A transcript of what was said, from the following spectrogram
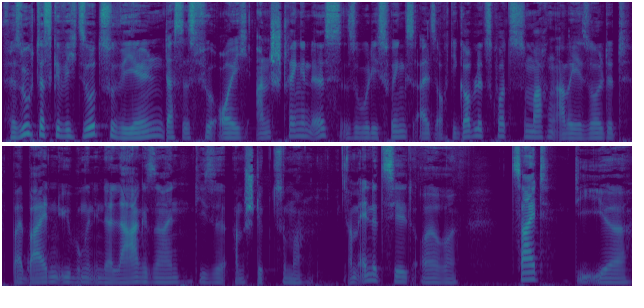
Versucht das Gewicht so zu wählen, dass es für euch anstrengend ist, sowohl die Swings als auch die Goblet Squats zu machen, aber ihr solltet bei beiden Übungen in der Lage sein, diese am Stück zu machen. Am Ende zählt eure Zeit, die ihr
